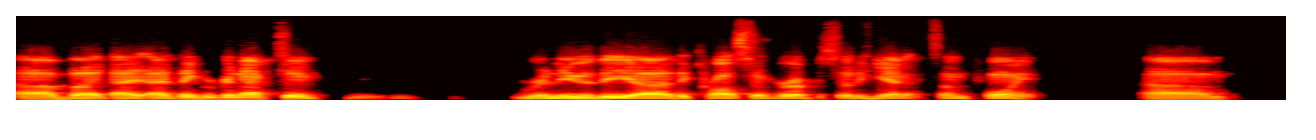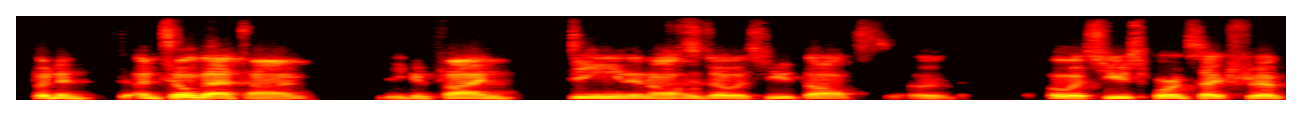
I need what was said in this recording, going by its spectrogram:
Uh, but I, I, think we're going to have to renew the uh, the crossover episode again at some point. Um, but in, until that time, you can find Dean and all his OSU thoughts, uh, OSU Sports Extra.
